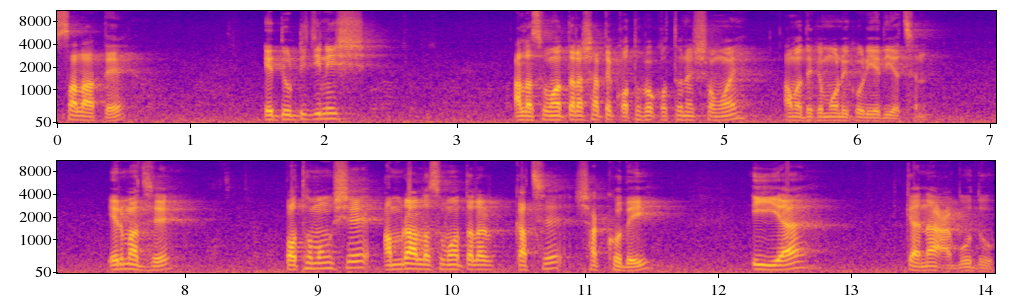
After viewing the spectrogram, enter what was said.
সালাতে এই দুটি জিনিস আল্লাহ সুবহানাহু সাথে কথোপকথনের সময় আমাদেরকে মনে করিয়ে দিয়েছেন। এর মাঝে প্রথম অংশে আমরা আল্লাহ সুবহানাহু কাছে সাক্ষ্য দেই ইয়া কানা আবুদু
